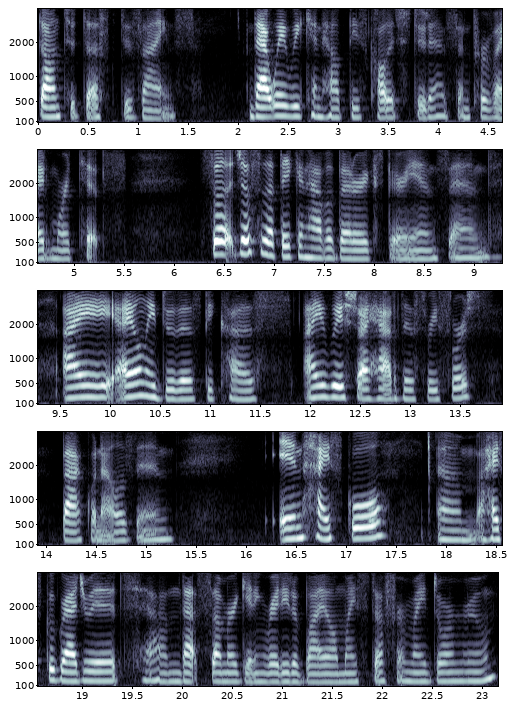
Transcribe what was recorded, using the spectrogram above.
dawn to dusk designs. That way we can help these college students and provide more tips so just so that they can have a better experience and i i only do this because i wish i had this resource back when i was in in high school um, a high school graduate um, that summer getting ready to buy all my stuff for my dorm room.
